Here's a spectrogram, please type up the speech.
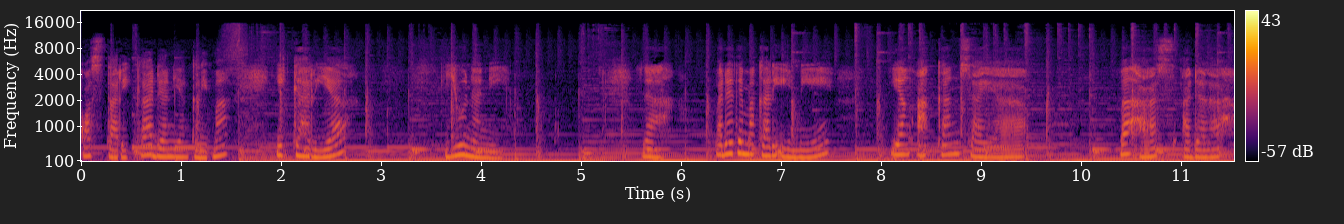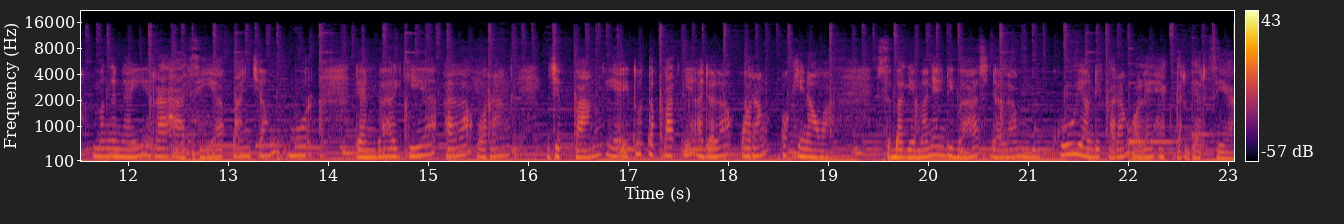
Costa Rica. Dan yang kelima, Ikaria, Yunani. Nah, pada tema kali ini yang akan saya bahas adalah mengenai rahasia panjang umur dan bahagia ala orang Jepang yaitu tepatnya adalah orang Okinawa sebagaimana yang dibahas dalam buku yang dikarang oleh Hector Garcia.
